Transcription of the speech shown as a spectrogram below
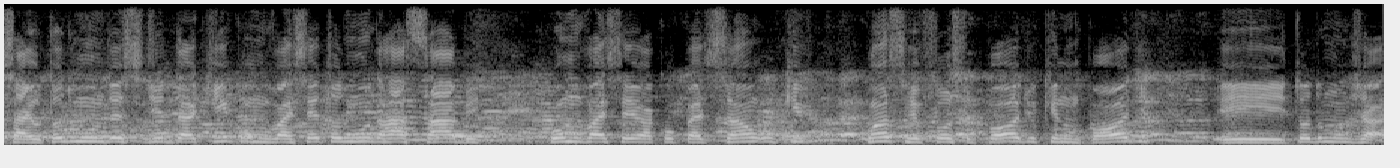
saiu todo mundo decidido daqui como vai ser, todo mundo já sabe como vai ser a competição, o que quantos reforço pode, o que não pode. E todo mundo já.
